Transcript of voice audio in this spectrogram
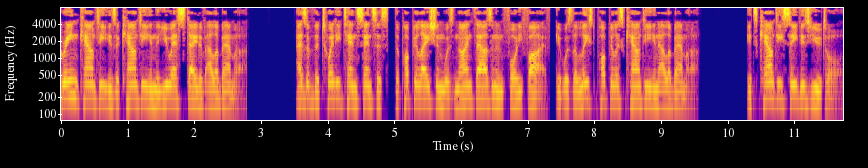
Greene County is a county in the U.S. state of Alabama. As of the 2010 census, the population was 9,045. It was the least populous county in Alabama. Its county seat is Eutaw.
